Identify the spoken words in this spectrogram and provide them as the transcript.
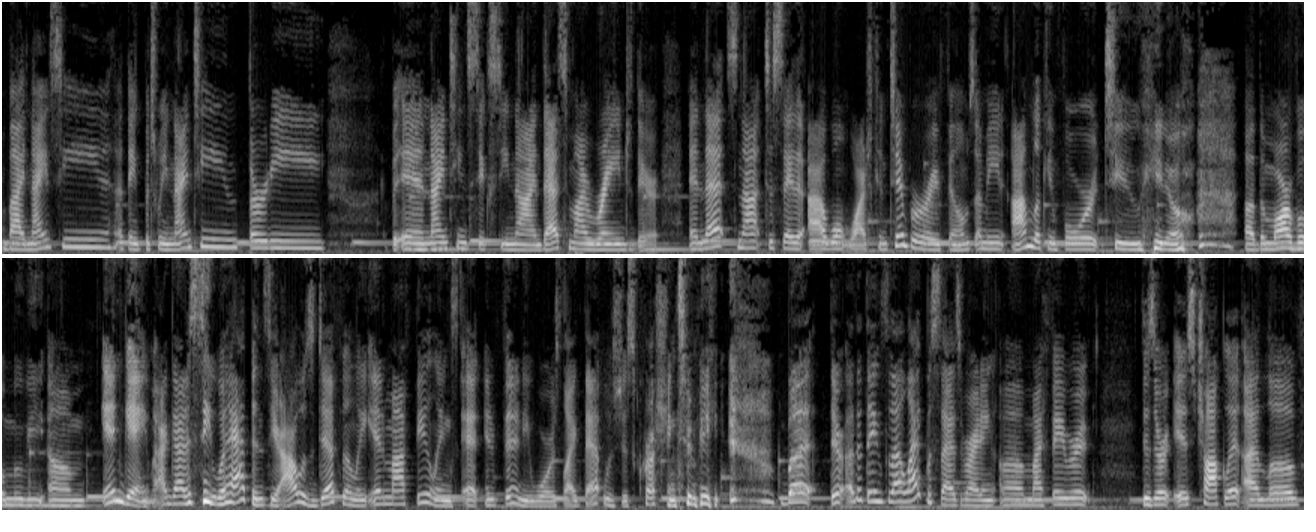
by 19, I think between 1930 in 1969. That's my range there. And that's not to say that I won't watch contemporary films. I mean, I'm looking forward to, you know, uh, the Marvel movie um, Endgame. I got to see what happens here. I was definitely in my feelings at Infinity Wars. Like, that was just crushing to me. but there are other things that I like besides writing. Uh, my favorite dessert is chocolate. I love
